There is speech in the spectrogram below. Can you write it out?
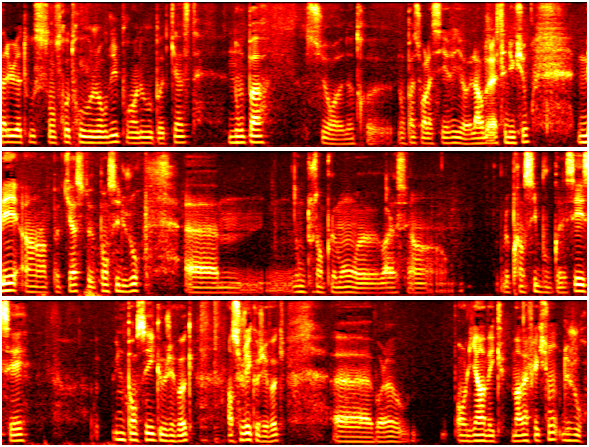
Salut à tous, on se retrouve aujourd'hui pour un nouveau podcast, non pas sur euh, notre non pas sur la série euh, L'art de la séduction, mais un podcast pensée du jour. Euh, donc tout simplement voilà, le principe vous connaissez, c'est une pensée que j'évoque, un sujet que j'évoque voilà en lien avec ma réflexion du jour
